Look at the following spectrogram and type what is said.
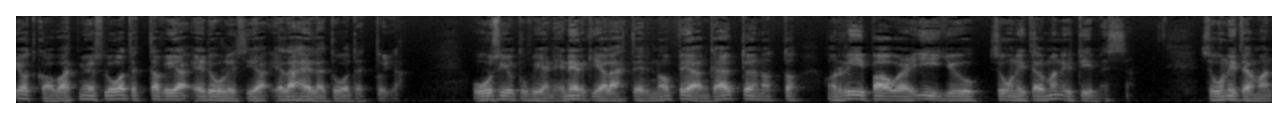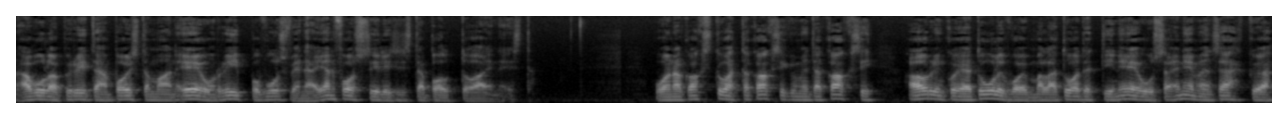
jotka ovat myös luotettavia, edullisia ja lähellä tuotettuja. Uusiutuvien energialähteiden nopean käyttöönotto on Repower EU-suunnitelman ytimessä. Suunnitelman avulla pyritään poistamaan EUn riippuvuus Venäjän fossiilisista polttoaineista. Vuonna 2022 aurinko- ja tuulivoimalla tuotettiin EU:ssa enemmän sähköä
